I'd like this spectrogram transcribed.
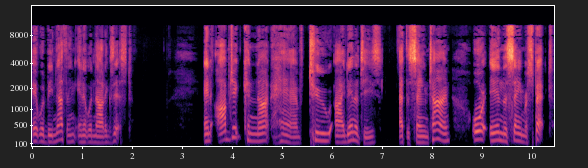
it would be nothing and it would not exist. An object cannot have two identities at the same time or in the same respect.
